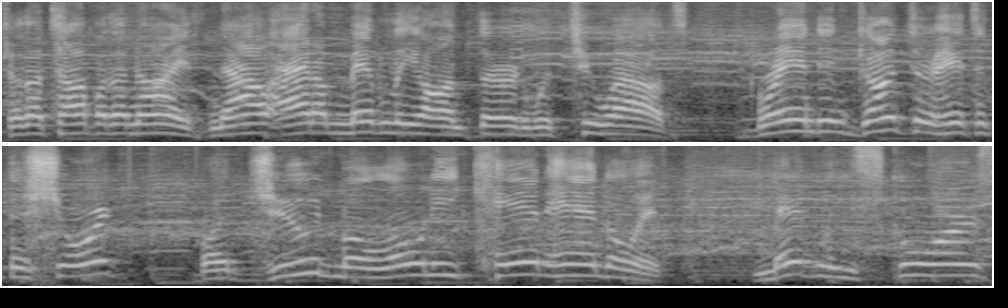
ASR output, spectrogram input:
To the top of the ninth, now Adam Medley on third with two outs. Brandon Gunter hits it to short, but Jude Maloney can't handle it. Medley scores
